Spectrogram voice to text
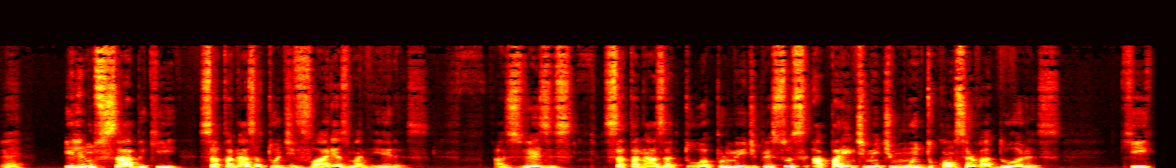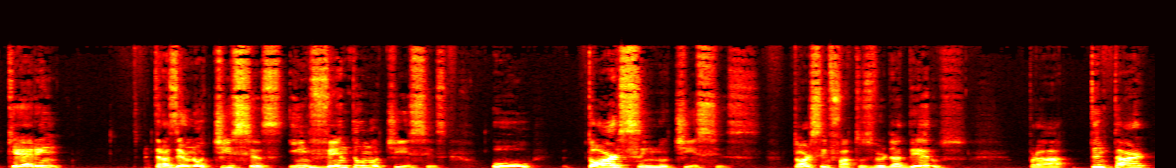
É. Ele não sabe que Satanás atua de várias maneiras. Às vezes, Satanás atua por meio de pessoas aparentemente muito conservadoras, que querem trazer notícias e inventam notícias, ou torcem notícias, torcem fatos verdadeiros, para tentar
